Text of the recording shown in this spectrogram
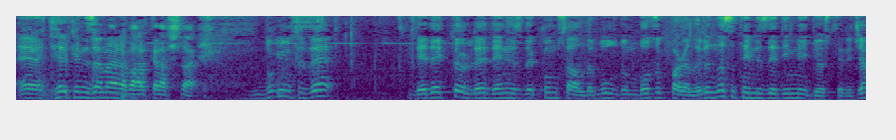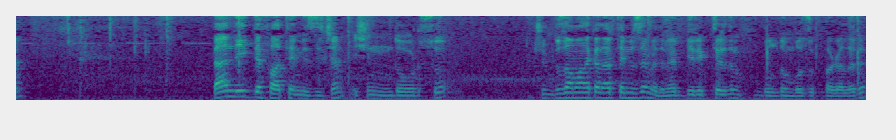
Evet, hepinize merhaba arkadaşlar. Bugün size dedektörle denizde, kumsalda bulduğum bozuk paraları nasıl temizlediğimi göstereceğim. Ben de ilk defa temizleyeceğim işin doğrusu. Çünkü bu zamana kadar temizlemedim. Hep biriktirdim bulduğum bozuk paraları.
